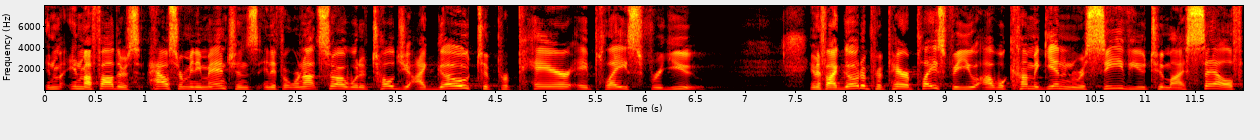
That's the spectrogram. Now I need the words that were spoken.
in my, in my Father's house are many mansions, and if it were not so, I would have told you, I go to prepare a place for you. And if I go to prepare a place for you, I will come again and receive you to myself,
